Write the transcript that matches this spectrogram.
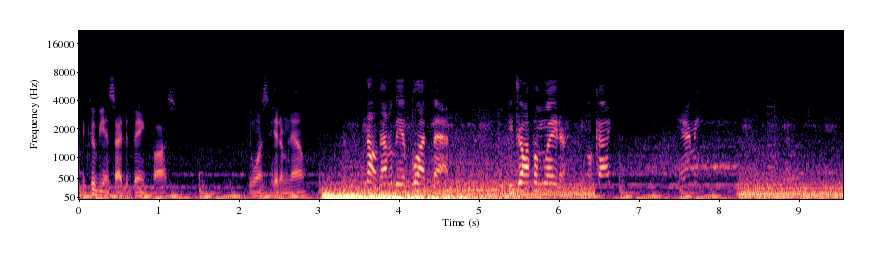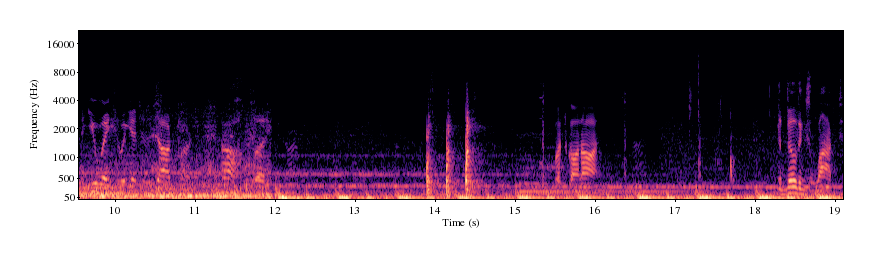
They could be inside the bank, boss. You want us to hit them now? No, that'll be a bloodbath. You drop them later, okay? You wait till we get to the dog park. Oh, buddy. What's going on? The building's locked.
